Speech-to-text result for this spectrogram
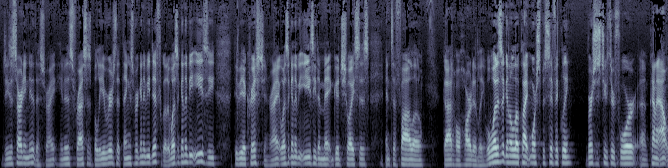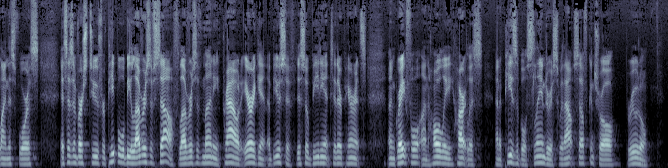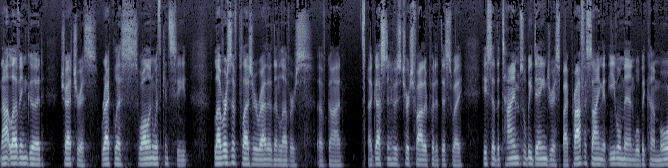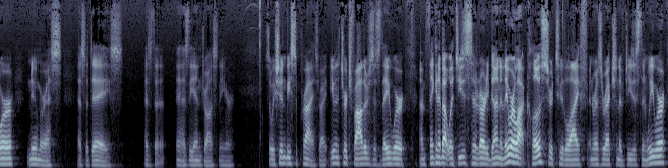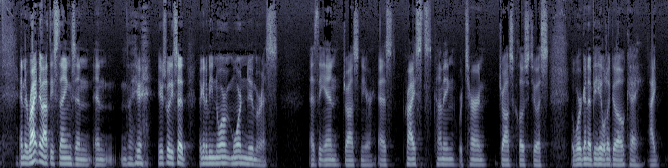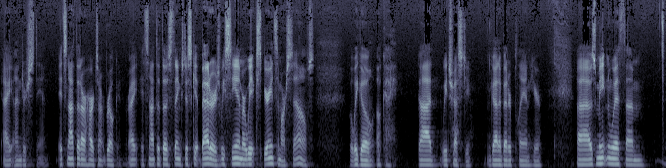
Jesus already knew this, right? He knew this for us as believers that things were going to be difficult. It wasn't going to be easy to be a Christian, right? It wasn't going to be easy to make good choices and to follow God wholeheartedly. Well, what is it going to look like more specifically? Verses 2 through 4 uh, kind of outline this for us. It says in verse 2 For people will be lovers of self, lovers of money, proud, arrogant, abusive, disobedient to their parents, ungrateful, unholy, heartless, unappeasable, slanderous, without self control, brutal, not loving good treacherous, reckless, swollen with conceit, lovers of pleasure rather than lovers of God. Augustine, who is church father, put it this way. He said, The times will be dangerous by prophesying that evil men will become more numerous as the days, as the, as the end draws near. So we shouldn't be surprised, right? Even the church fathers, as they were um, thinking about what Jesus had already done, and they were a lot closer to the life and resurrection of Jesus than we were. And they're writing about these things, and, and here, here's what he said they're going to be more, more numerous as the end draws near, as Christ's coming return draws close to us. We're going to be able to go, okay, I, I understand. It's not that our hearts aren't broken, right? It's not that those things just get better as we see them or we experience them ourselves. But we go, okay, God, we trust you. You got a better plan here. Uh, I was meeting with um,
